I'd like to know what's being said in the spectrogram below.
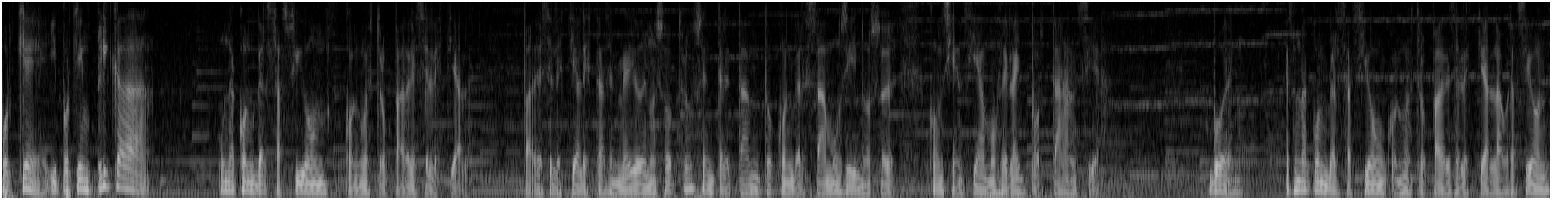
¿Por qué? Y porque implica una conversación con nuestro Padre Celestial. Padre Celestial, estás en medio de nosotros, entre tanto conversamos y nos eh, concienciamos de la importancia. Bueno, es una conversación con nuestro Padre Celestial, la oración.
